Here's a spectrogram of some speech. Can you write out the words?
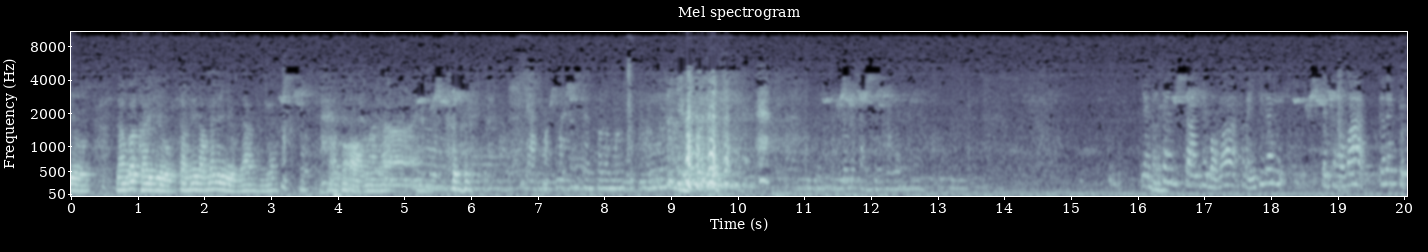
อยู่ เราก็เคยอยู่ ตอนนี้เราไม่ได้อยู่แล้วเห็นไหมเราก็ออกมาแล้วอยากมากมาทนปรมังสุขังอย่างที่ท่านอาจารย์เคยบอกว่าสมัยที่ท่านเป็นคารวาสก็ได้ฝึก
